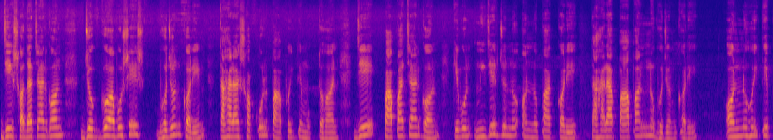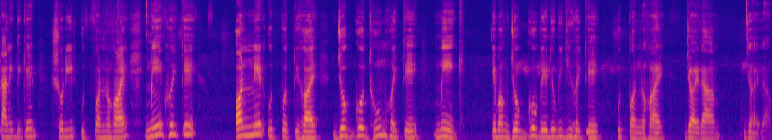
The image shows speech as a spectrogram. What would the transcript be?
যে সদাচারগণ যোগ্য অবশেষ ভোজন করেন, তাহারা সকল পাপ হইতে মুক্ত হন। যে পাপাচারগণ কেবল নিজের জন্য অন্ন পাক করে, তাহারা পাপান্ন ভোজন করে। অন্ন হইতে প্রাণীদিগের শরীর উৎপন্ন হয়, মেঘ হইতে অন্নের উৎপত্তি হয়, যজ্ঞ ধূম হইতে মেঘ এবং যজ্ঞ বেদবিধি হইতে উৎপন্ন হয়। জয়রাম জয়রাম। জয় রাম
